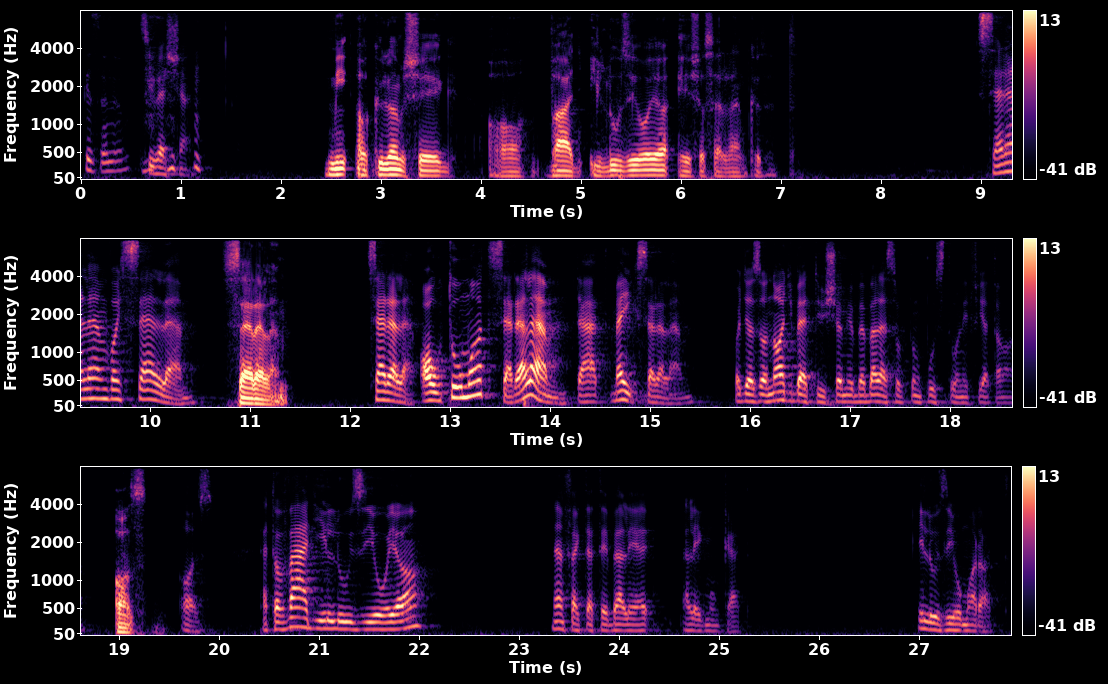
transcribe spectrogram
Köszönöm. Szívesen. Mi a különbség a vágy illúziója és a szerelem között? Szerelem vagy szellem? Szerelem. Szerelem. Automat, szerelem? Tehát melyik szerelem? Vagy az a nagybetűs, amiben bele szoktunk pusztulni fiatalon? Az. Az. Tehát a vágy illúziója nem fektettél belé elég munkát. Illúzió maradt.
